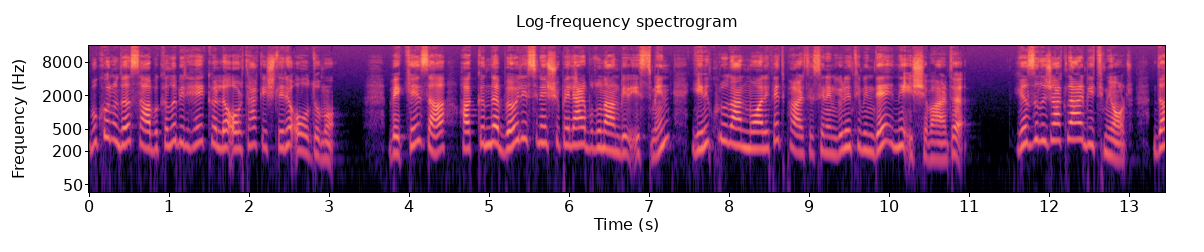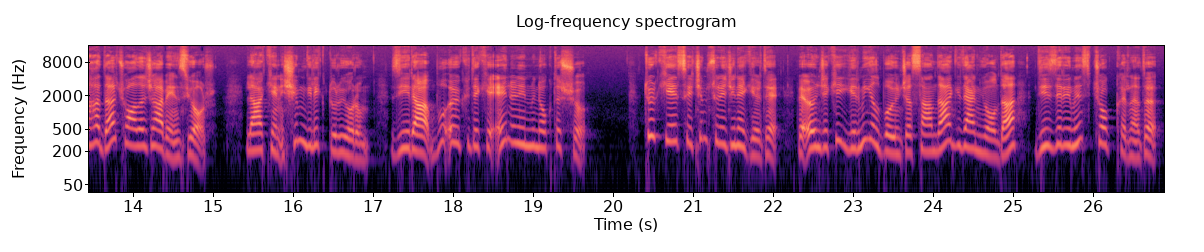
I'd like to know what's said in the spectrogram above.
Bu konuda sabıkalı bir hackerla ortak işleri oldu mu? Ve keza hakkında böylesine şüpheler bulunan bir ismin yeni kurulan muhalefet partisinin yönetiminde ne işi vardı? Yazılacaklar bitmiyor, daha da çoğalacağı benziyor. Lakin şimdilik duruyorum. Zira bu öyküdeki en önemli nokta şu. Türkiye seçim sürecine girdi ve önceki 20 yıl boyunca sandığa giden yolda dizlerimiz çok kanadı.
